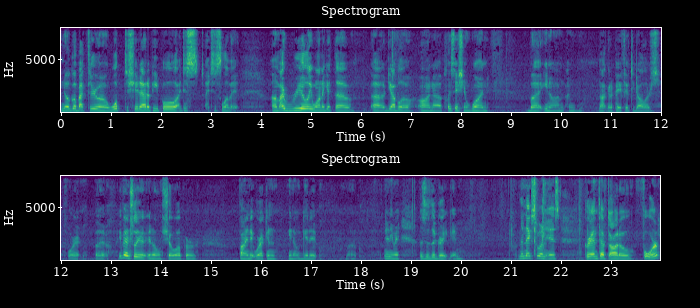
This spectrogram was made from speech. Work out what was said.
you know go back through and whoop the shit out of people. I just I just love it. Um, I really want to get the uh, Diablo on uh, PlayStation One but you know I'm I'm not gonna pay fifty dollars for it. But eventually it'll show up or find it where I can you know get it. But anyway, this is a great game. The next one is Grand Theft Auto 4.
